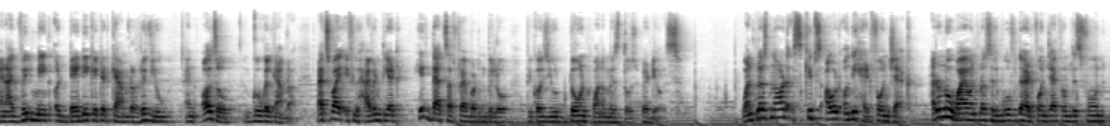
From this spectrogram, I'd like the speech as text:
and I will make a dedicated camera review and also Google camera. That's why if you haven't yet, hit that subscribe button below because you don't want to miss those videos. OnePlus Nord skips out on the headphone jack. I don't know why OnePlus removed the headphone jack from this phone.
